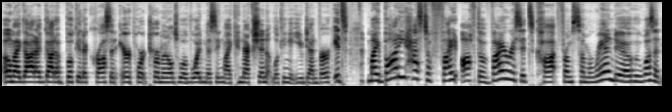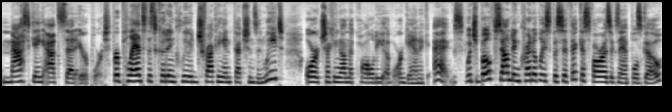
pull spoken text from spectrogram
oh my god, I've got to book it across an airport terminal to avoid missing my connection, looking at you, Denver. It's my body has to fight off the virus it's caught from some rando who wasn't masking at said airport. For plants, this could include tracking infections in wheat or checking on the quality of organic eggs, which both sound incredibly specific as far as examples go,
